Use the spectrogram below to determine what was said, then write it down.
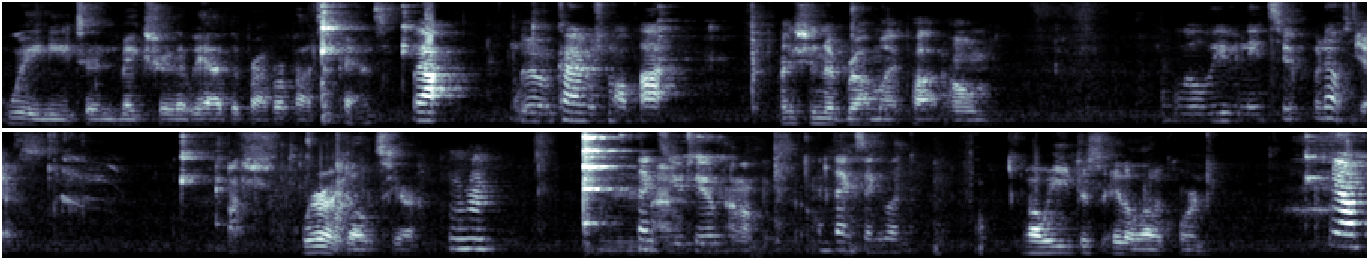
we need to make sure that we have the proper pots and pans. Yeah, we have kind of a small pot. I shouldn't have brought my pot home. Will We'll even need soup. Who knows? Yes. We're adults here. Mm-hmm. Thanks, Nah, YouTube. I don't think so. And thanks, England. Well, we just ate a lot of corn. Yeah.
